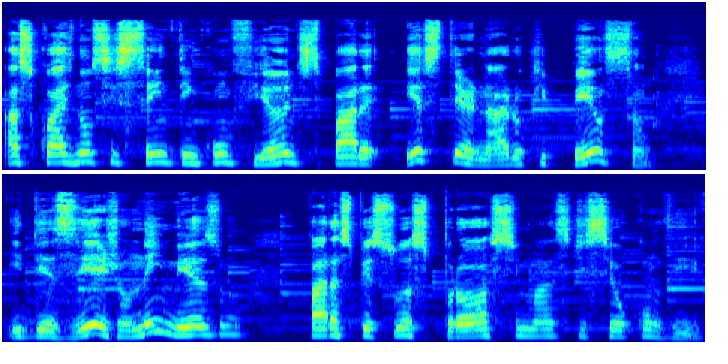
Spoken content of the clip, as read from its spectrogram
as quais não se sentem confiantes para externar o que pensam e desejam, nem mesmo para as pessoas próximas de seu convívio.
